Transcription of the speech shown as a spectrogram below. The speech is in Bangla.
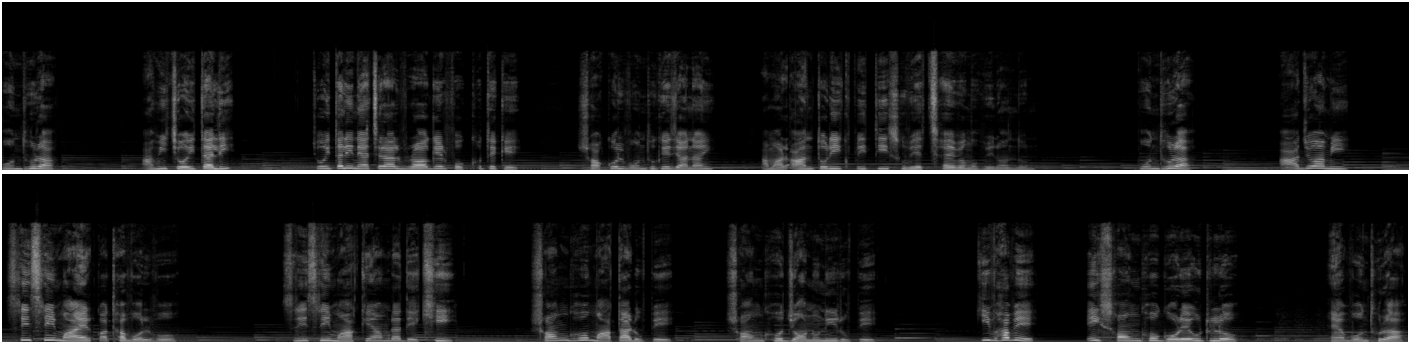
বন্ধুরা, আমি চৈতালি। চৈতালি ন্যাচারাল ভ্লগের পক্ষ থেকে সকল বন্ধুকে জানাই আমার আন্তরিক প্রীতি, শুভেচ্ছা এবং অভিনন্দন। বন্ধুরা, আজও আমি শ্রী শ্রী মায়ের কথা বলব। শ্রী শ্রী মাকে আমরা দেখি সংঘ মাতা রূপে, সংঘ জননী রূপে। কীভাবে এই সংঘ গড়ে উঠল? হ্যাঁ বন্ধুরা,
